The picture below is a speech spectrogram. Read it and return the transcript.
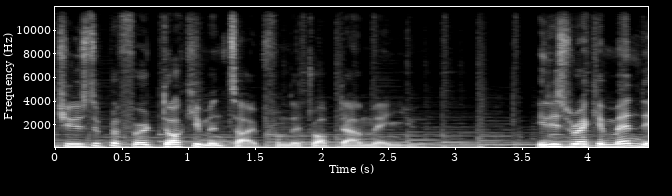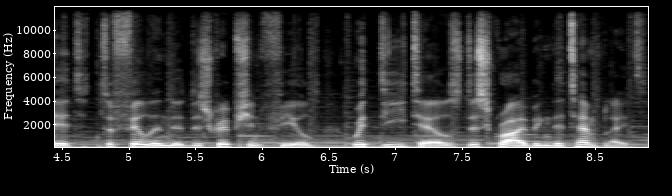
choose the preferred document type from the drop-down menu. It is recommended to fill in the description field with details describing the template.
